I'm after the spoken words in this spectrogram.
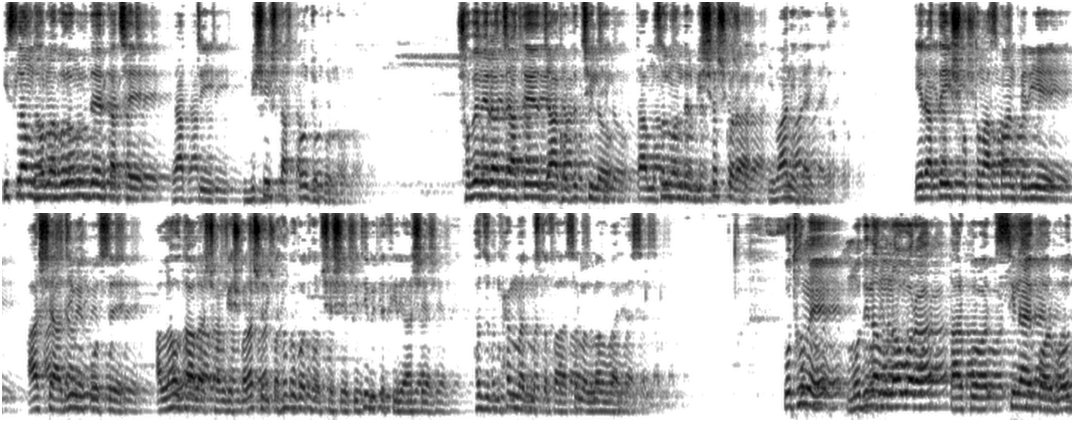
ইসলাম ধর্মাবলম্বীদের কাছে রাতটি বিশেষ তাৎপর্যপূর্ণ। সবে মেরাজ যাতে যা ঘটেছিল তা মুসলমানদের বিশ্বাস করা ইমানই দায়িত্ব। এ রাতেই সপ্তম আসমান পেরিয়ে আরশে আজিমে পৌঁছে আল্লাহ তাআলার সঙ্গে সরাসরি কথোপকথন শেষে পৃথিবীতে ফিরে আসেন হযরত মুহাম্মদ মুস্তাফা আলাইহি প্রথমে মদিনা মুনাওয়ারা তারপর সিনাই পর্বত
